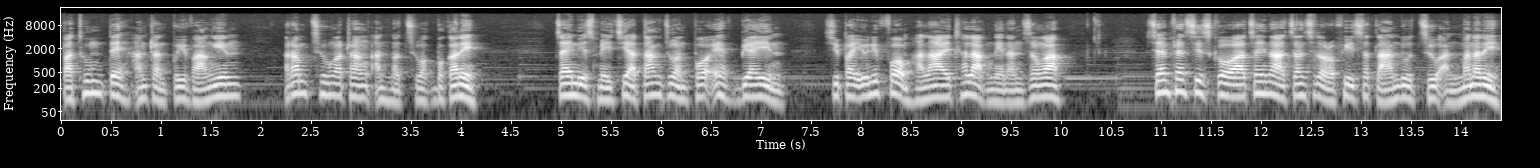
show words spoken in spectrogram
pathum te an tran pui wangin ram chunga tang an hnot chuak bokani Chinese mei chia tang chuan po FBI in, sipai uniform halai thalak nen an zonga San Francisco a China Chancellor Office atlan lu chu an manani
